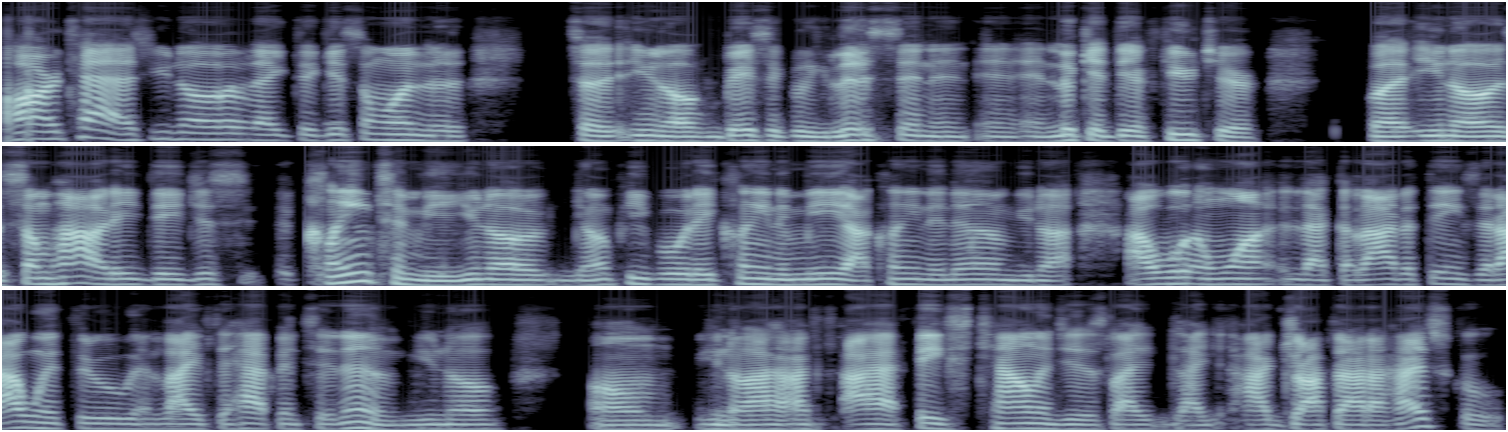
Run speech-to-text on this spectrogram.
a hard task. You know, like to get someone to to you know basically listen and, and, and look at their future. But you know, somehow they they just cling to me. You know, young people they cling to me. I cling to them. You know, I wouldn't want like a lot of things that I went through in life to happen to them. You know, um, you know, I I have faced challenges like like I dropped out of high school.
